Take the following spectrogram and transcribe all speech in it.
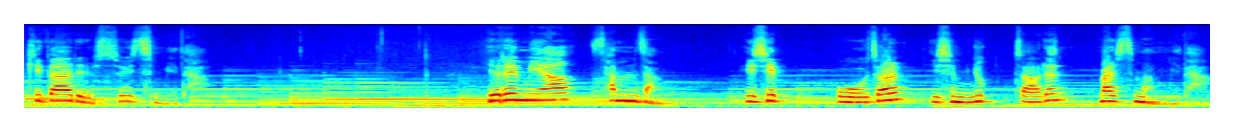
기다릴 수 있습니다. 예레미야 3장 25절 26절은 말씀합니다.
